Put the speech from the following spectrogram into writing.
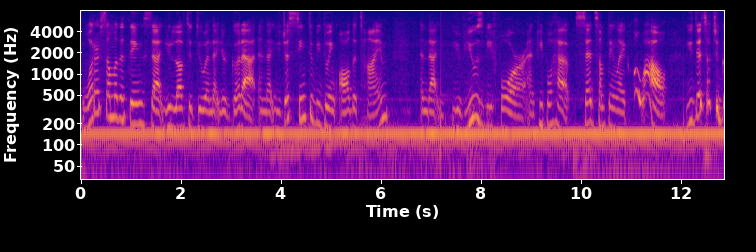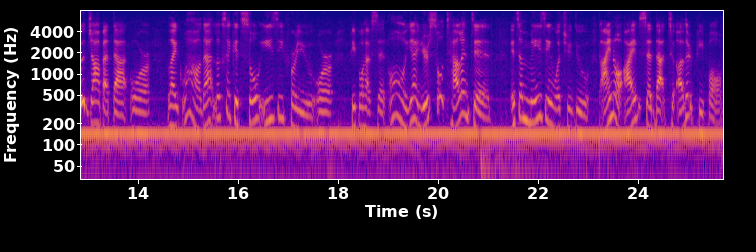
what are some of the things that you love to do and that you're good at and that you just seem to be doing all the time and that you've used before and people have said something like oh wow you did such a good job at that or like wow that looks like it's so easy for you or people have said oh yeah you're so talented. It's amazing what you do. I know i've said that to other people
